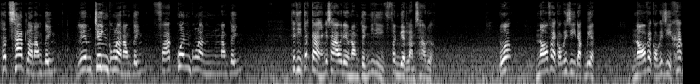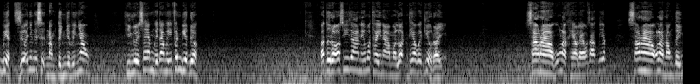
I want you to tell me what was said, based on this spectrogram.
thất sát là nóng tính, liêm trinh cũng là nóng tính, phá quân cũng là nóng tính. Thế thì tất cả những cái sao đều nóng tính thì phân biệt làm sao được? Đúng không? Nó phải có cái gì đặc biệt, nó phải có cái gì khác biệt giữa những cái sự nóng tính đối với nhau, thì người xem người ta mới phân biệt được. Và từ đó suy ra nếu mà thầy nào mà luận theo cái kiểu đấy, sao nào cũng là khéo léo giao tiếp, sao nào cũng là nóng tính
